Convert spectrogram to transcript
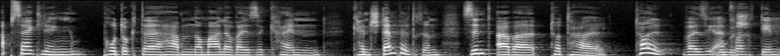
Upcycling-Produkte haben normalerweise keinen keinen Stempel drin, sind aber total toll, weil sie Logisch. einfach den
